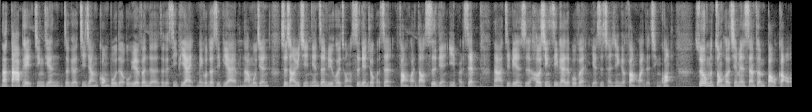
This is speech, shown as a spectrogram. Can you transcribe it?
那搭配今天这个即将公布的五月份的这个 CPI，美国的 CPI，那目前市场预期年增率会从四点九 percent 放缓到四点一 percent。那即便是核心 CPI 的部分，也是呈现一个放缓的情况。所以，我们综合前面三份报告，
